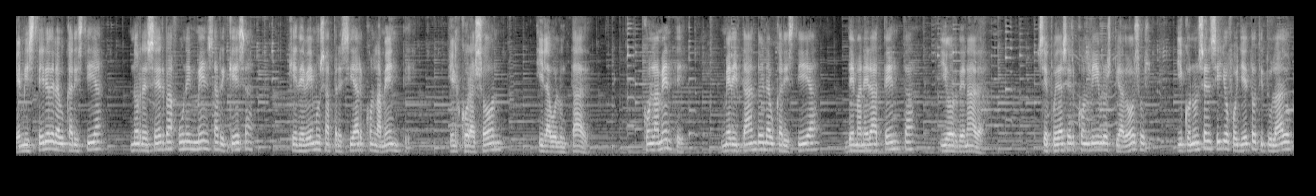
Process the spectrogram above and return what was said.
El misterio de la Eucaristía nos reserva una inmensa riqueza que debemos apreciar con la mente, el corazón y la voluntad. Con la mente, meditando en la Eucaristía de manera atenta y ordenada. Se puede hacer con libros piadosos y con un sencillo folleto titulado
